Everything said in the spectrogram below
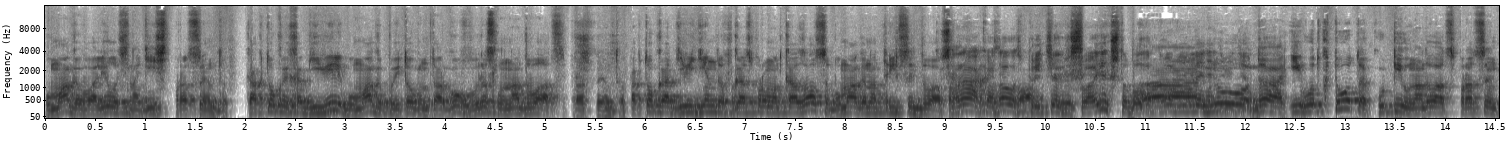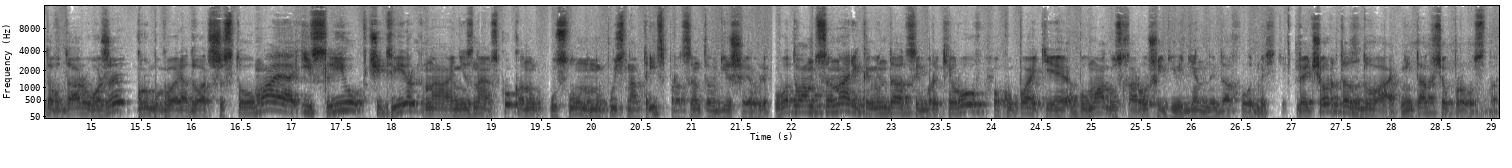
бумага валилась на 10%. Как только их объявили, бумага по итогам торгов выросла на 20%. Как только от дивидендов «Газпром» отказался, бумага на 32%. То есть, она оказалась при тех же своих, что была до объявления ну, дивидендов. Да, и вот кто-то купил на 20% дороже, грубо говоря, 26 мая, и слил в четверг на не знаю сколько, ну, условно, ну, пусть на 30% дешевле. Вот вам цена рекомендаций брокеров. Покупайте бумагу с хорошей дивидендной доходностью. Да черта с два. Не так все просто.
